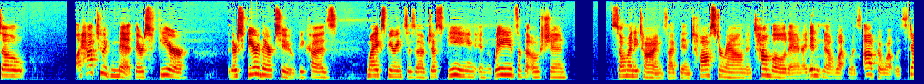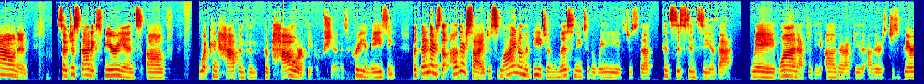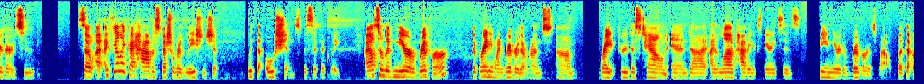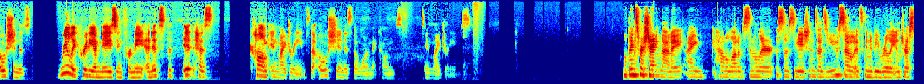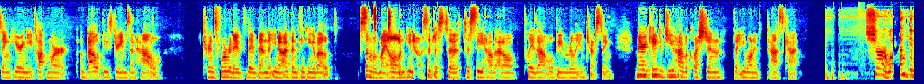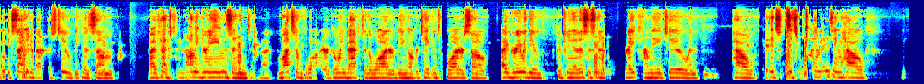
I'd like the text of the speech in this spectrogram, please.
so I have to admit there's fear. There's fear there too because my experiences of just being in the waves of the ocean so many times I've been tossed around and tumbled and I didn't know what was up or what was down and so just that experience of what can happen the, the power of the ocean is pretty amazing but then there's the other side, just lying on the beach and listening to the waves, just the consistency of that wave, one after the other after the other, is just very, very soothing. So I, I feel like I have a special relationship with the ocean specifically. I also live near a river, the Brandywine River that runs um, right through this town, and uh, I love having experiences being near the river as well. But the ocean is really pretty amazing for me and it's the it has come in my dreams. The ocean is the one that comes in my dreams. Well thanks for sharing that. I i have a lot of similar associations as you so it's going to be really interesting hearing you talk more about these dreams and how transformative they've been that you know i've been thinking about some of my own you know so just to to see how that all plays out will be really interesting Mary Kay, did you have a question that you wanted to ask Kat? Sure. Well, I'm getting excited about this too because um, I've had tsunami dreams and uh, lots of water going back to the water, being overtaken to the water. So I agree with you, Katrina. This is going to be great for me too, and how it's it's really amazing how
